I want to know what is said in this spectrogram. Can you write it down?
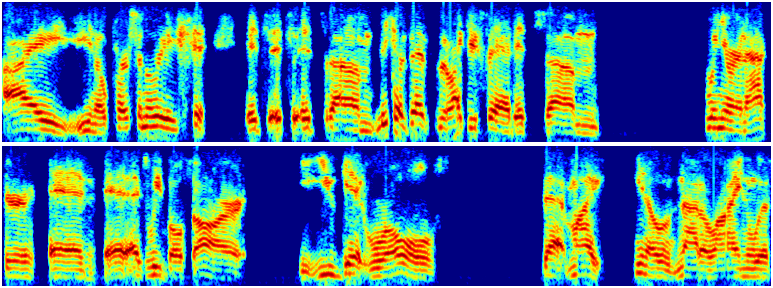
I, you know, personally, it's it's it's um because that, like you said, it's um when you're an actor and as we both are, you get roles that might, you know, not align with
